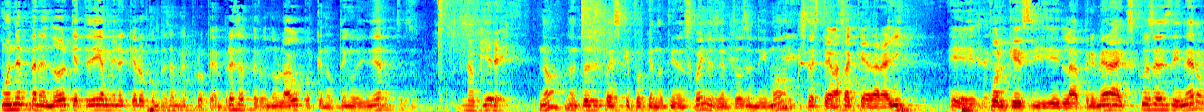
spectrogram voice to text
un emprendedor que te diga, mira, quiero comenzar mi propia empresa, pero no lo hago porque no tengo dinero. Entonces, no quiere. ¿No? Entonces, pues que porque no tienes sueños, entonces ni modo, pues te vas a quedar allí. Eh, porque si la primera excusa es dinero,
